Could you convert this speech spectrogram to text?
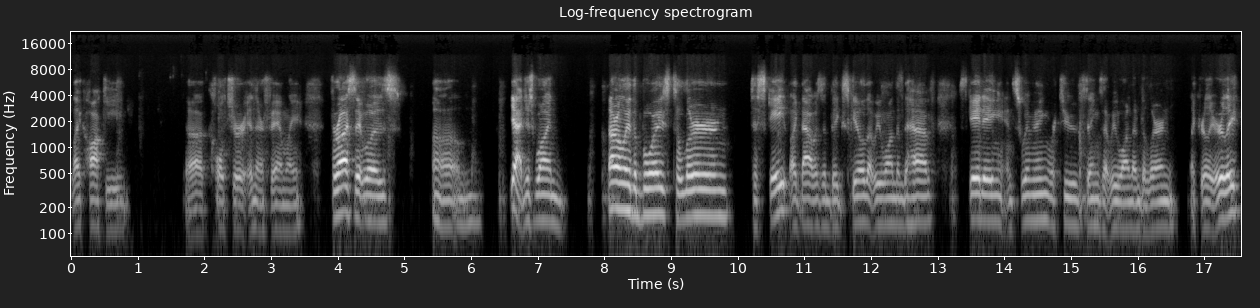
like hockey uh, culture in their family. For us, it was, um, yeah, just wanting not only the boys to learn to skate, like that was a big skill that we wanted them to have. Skating and swimming were two things that we wanted them to learn like really early,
